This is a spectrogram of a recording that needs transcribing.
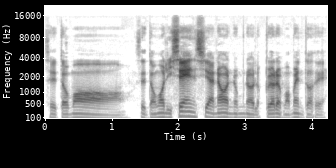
se tomó se tomó licencia, no en uno de los peores momentos de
